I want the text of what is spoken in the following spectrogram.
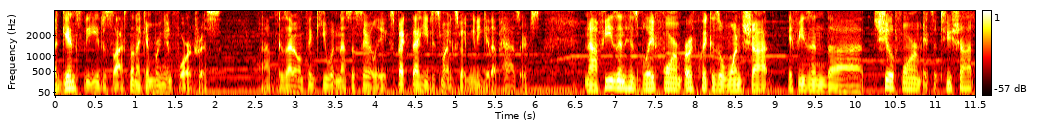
against the Aegislash, then I can bring in Forretress, Because um, I don't think he would necessarily expect that. He just might expect me to get up hazards. Now, if he's in his blade form, Earthquake is a one shot. If he's in the shield form, it's a two shot.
